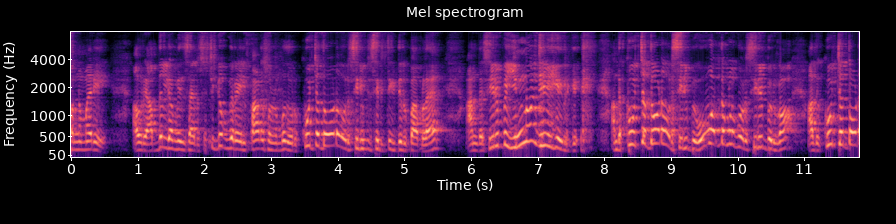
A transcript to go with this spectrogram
சொன்ன மாதிரி அவர் அப்துல் கமீது சார் சிக்கப் குரையில் பாட சொல்லும்போது ஒரு கூச்சத்தோட ஒரு சிரிப்பு சிரிச்சுக்கிட்டு இருப்பாப்புல. அந்த சிரிப்பு இன்னும் ஜீவிக்க இருக்கு. அந்த கூச்சத்தோட ஒரு சிரிப்பு ஒவ்வொருத்தவங்களுக்கும் ஒரு சிரிப்பு இருக்கும். அது கூச்சத்தோட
